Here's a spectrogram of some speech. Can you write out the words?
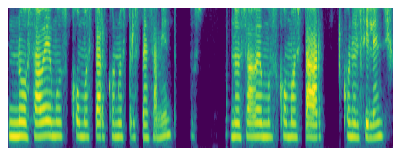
no sabemos cómo estar con nuestros pensamientos, no sabemos cómo estar con el silencio.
